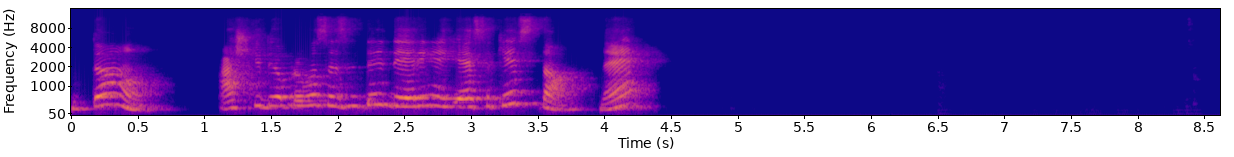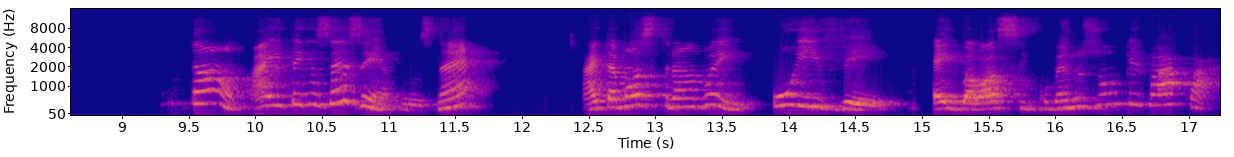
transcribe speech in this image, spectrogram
Então, acho que deu para vocês entenderem aí essa questão, né? Então, aí tem os exemplos, né? Aí tá mostrando aí, o IV é igual a 5 menos 1, que é igual a 4.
